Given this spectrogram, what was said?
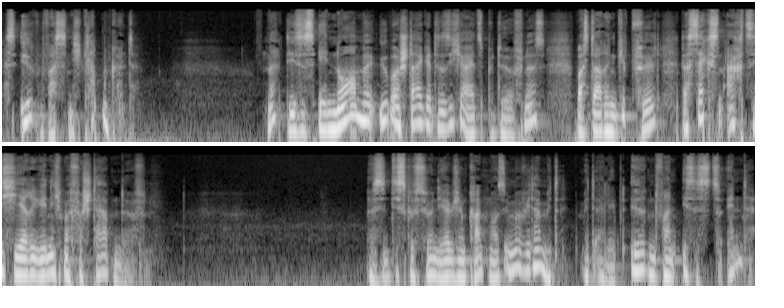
dass irgendwas nicht klappen könnte. Ne? Dieses enorme übersteigerte Sicherheitsbedürfnis, was darin gipfelt, dass 86-Jährige nicht mehr versterben dürfen. Das sind Diskussionen, die habe ich im Krankenhaus immer wieder mit, miterlebt. Irgendwann ist es zu Ende.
